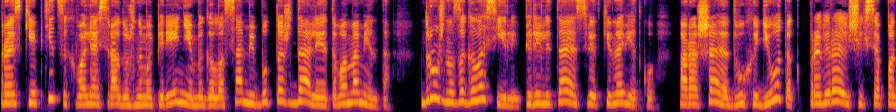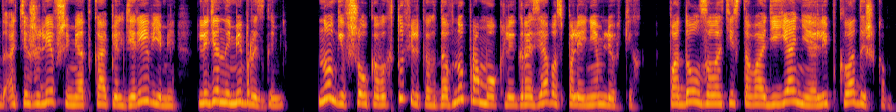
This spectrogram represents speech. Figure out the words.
Райские птицы, хвалясь радужным оперением и голосами, будто ждали этого момента, дружно заголосили, перелетая с ветки на ветку, орошая двух идиоток, пробирающихся под отяжелевшими от капель деревьями ледяными брызгами. Ноги в шелковых туфельках давно промокли, грозя воспалением легких. Подол золотистого одеяния лип к лодыжкам.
